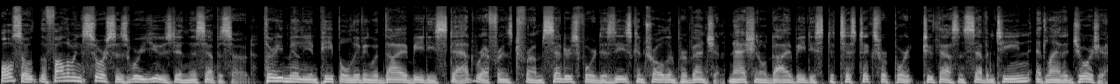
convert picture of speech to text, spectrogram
Also, the following sources were used in this episode 30 million people living with diabetes stat referenced from Centers for Disease Control and Prevention, National Diabetes Statistics Report 2017, Atlanta, Georgia,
